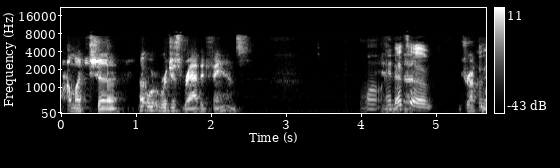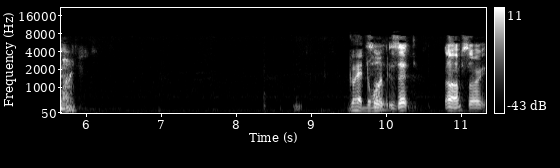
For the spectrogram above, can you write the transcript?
how much uh, we're, we're just rabid fans. Well, And and That's uh, a Drop the Okay. money. go ahead, so is that? Oh, I'm sorry.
